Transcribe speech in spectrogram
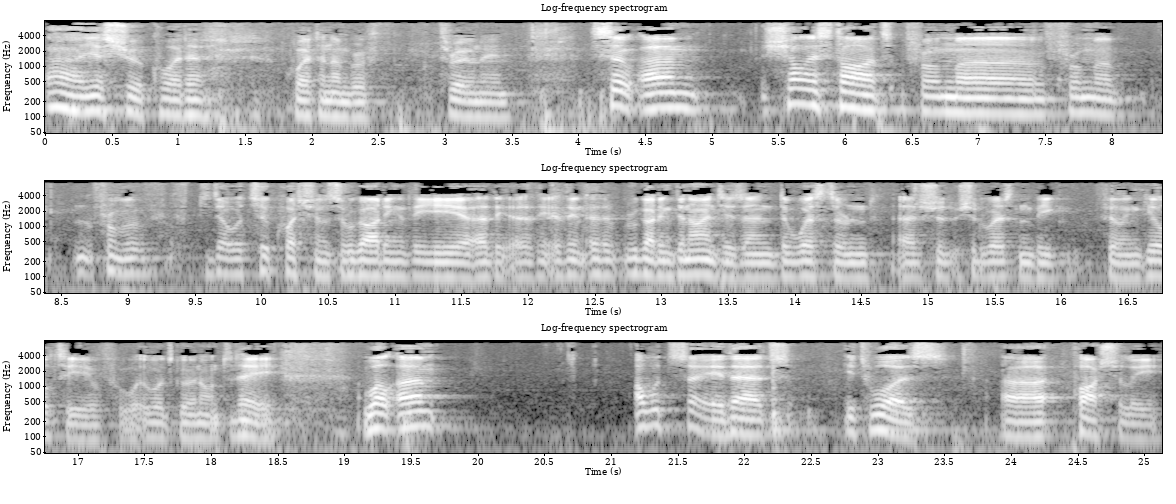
Uh, yes, sure. Quite a quite a number of thrown in. So, um, shall I start from uh, from from there were two questions regarding the, uh, the, uh, the, the uh, regarding the 90s and the Western uh, should should Western be feeling guilty of wh- what's going on today? Well, um, I would say that it was uh, partially.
